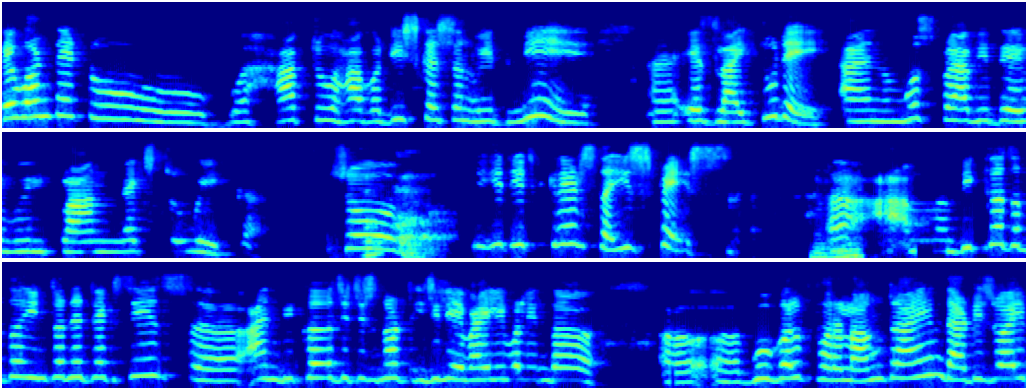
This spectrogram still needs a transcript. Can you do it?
they wanted to have to have a discussion with me uh, as like today and most probably they will plan next week so Oh. it, it creates the space Mhm. uh, um, because of the internet access uh, and because it is not easily available in the uh, uh, google for a long time that is why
